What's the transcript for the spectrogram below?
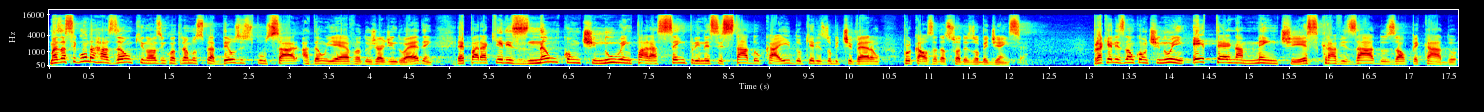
Mas a segunda razão que nós encontramos para Deus expulsar Adão e Eva do jardim do Éden é para que eles não continuem para sempre nesse estado caído que eles obtiveram por causa da sua desobediência para que eles não continuem eternamente escravizados ao pecado,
